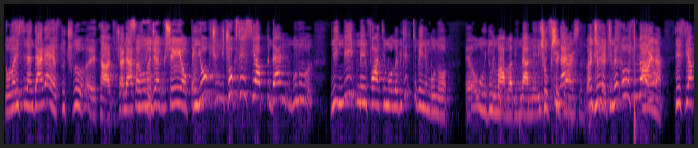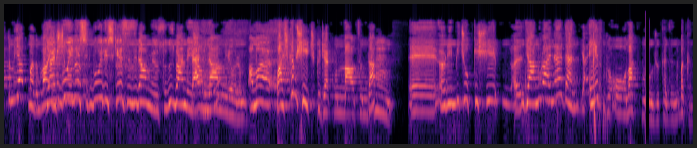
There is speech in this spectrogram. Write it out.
Dolayısıyla derler ya suçlu e, tartış. Alakası yok. Savunacak bir şey yok. E yok çünkü çok ses yaptı. Ben bunu ne, ne menfaatim olabilir ki benim bunu e, uydurmamla bilmem ne. Çok Gitsinler, şekersiniz. Açık Yönetime açık. sorsunlar. Aynen. ya. Ses yaptı mı yapmadım. Var Yani bu, ilişki, bu ilişkiye siz inanmıyorsunuz. Ben de ben inanmıyorum. inanmıyorum. Ama Başka bir şey çıkacak bunun altından. Hmm. Ee, örneğin birçok kişi ya Nuray nereden? Ya Ebru Oğlak Burcu kadını bakın.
